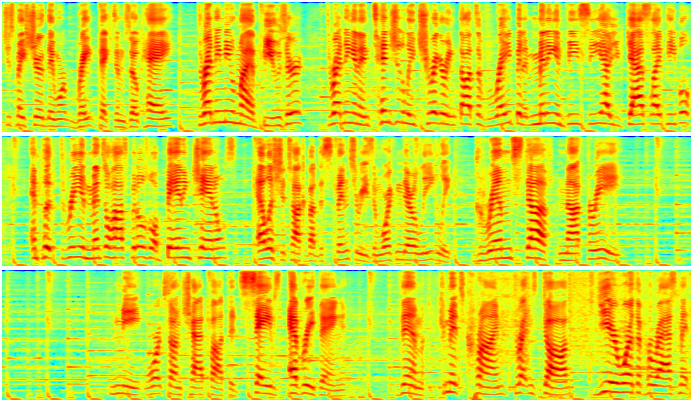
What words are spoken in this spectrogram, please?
Just make sure they weren't rape victims, okay? Threatening me with my abuser? Threatening and intentionally triggering thoughts of rape and admitting in VC how you gaslight people and put three in mental hospitals while banning channels? Ellis should talk about dispensaries and working there illegally. Grim stuff, not free me works on chatbot that saves everything. Them commits crime, threatens dog, year worth of harassment,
